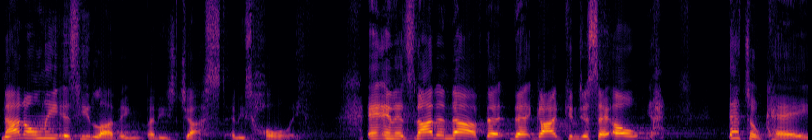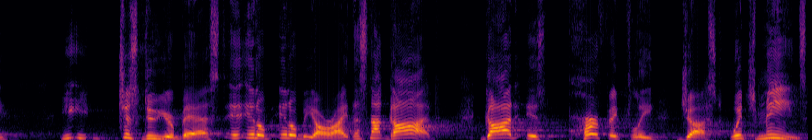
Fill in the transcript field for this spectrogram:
Not only is He loving, but He's just and He's holy. And it's not enough that, that God can just say, oh, that's okay. You, you just do your best. It, it'll, it'll be all right. That's not God. God is perfectly just, which means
